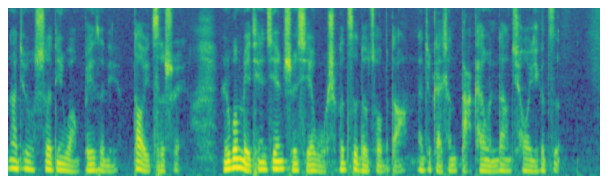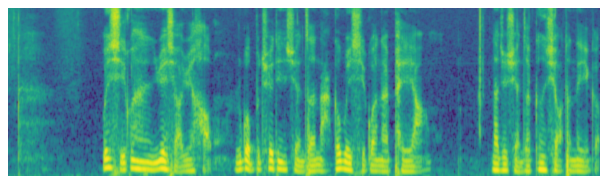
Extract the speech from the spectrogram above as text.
那就设定往杯子里倒一次水。如果每天坚持写五十个字都做不到，那就改成打开文档敲一个字。微习惯越小越好。如果不确定选择哪个微习惯来培养，那就选择更小的那一个。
